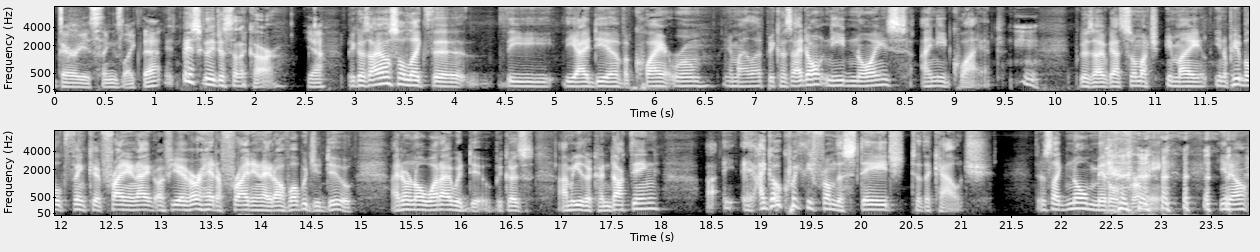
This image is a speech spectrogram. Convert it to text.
various things like that. It's basically just in the car. Yeah. because I also like the the the idea of a quiet room in my life because I don't need noise. I need quiet. Because I've got so much in my, you know, people think of Friday night, or if you ever had a Friday night off, what would you do? I don't know what I would do because I'm either conducting, I, I go quickly from the stage to the couch. There's like no middle for me, you know,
